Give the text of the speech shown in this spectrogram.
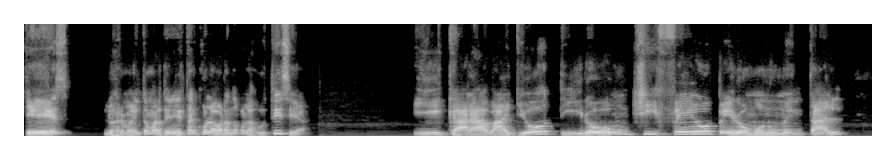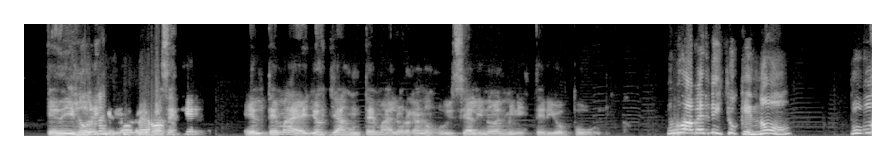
que es, ¿los hermanitos Martinelli están colaborando con la justicia? Y Caraballo tiró un chifeo, pero monumental, que dijo que no, lo que pasa es que el tema de ellos ya es un tema del órgano judicial y no del Ministerio Público. Pudo haber dicho que no, pudo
